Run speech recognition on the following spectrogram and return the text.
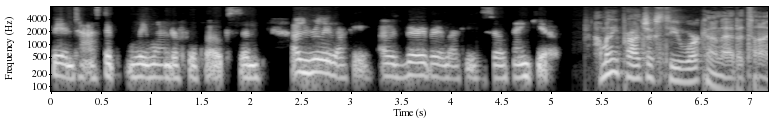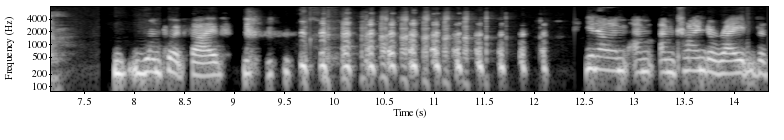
fantastically wonderful folks. And I was really lucky. I was very, very lucky. So thank you. How many projects do you work on at a time? 1.5. you know, I'm, I'm, I'm trying to write the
